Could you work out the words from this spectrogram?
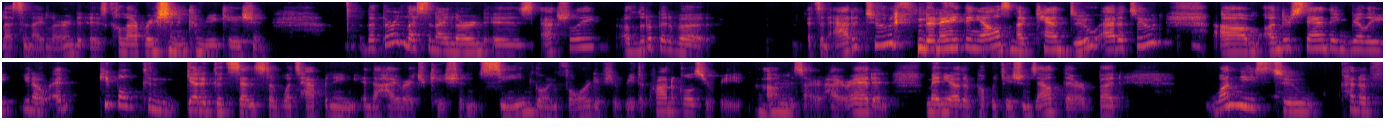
lesson I learned is collaboration and communication. The third lesson I learned is actually a little bit of a it's an attitude than anything else, mm-hmm. a can do attitude. Um, understanding really, you know, and people can get a good sense of what's happening in the higher education scene going forward. If you read the Chronicles, you read um, mm-hmm. Inside Higher Ed and many other publications out there. But one needs to kind of,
